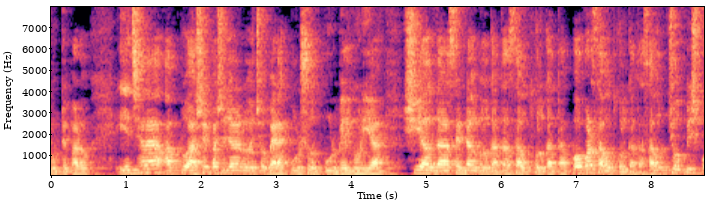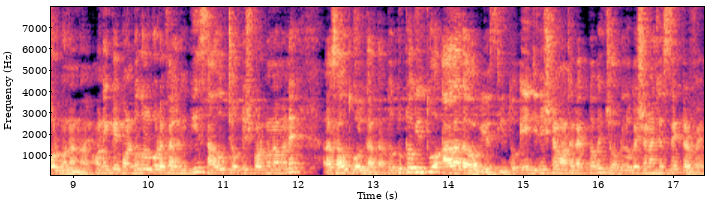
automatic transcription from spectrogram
করতে পারো। এছাড়া আপ টু আশেপাশে যারা রয়েছে, Barrackpore, Sodepur, Belgharia, Sealdah central Kolkata south Kolkata proper south Kolkata south চব্বিশ পরগনা নয়। অনেকে গন্ডগোল করে ফেলেন কি? সাউথ চব্বিশ পরগনা মানে সাউথ কলকাতা। তো দুটো কিন্তু আলাদা অবভিয়াসলি তো এই জিনিসটা মাথায় রাখতে হবে। জব লোকেশন আছে সেক্টর ফাইভ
